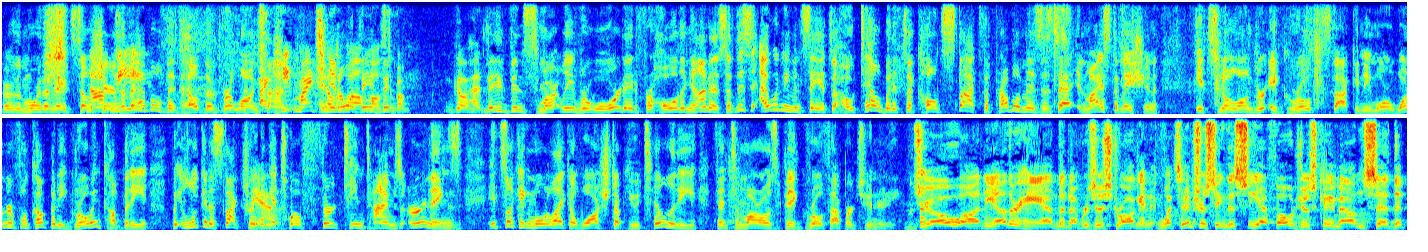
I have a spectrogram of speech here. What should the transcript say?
or more than they'd sell Not shares of. Apple if they've held them for a long time. I keep my And you know children what? well, They've most been- of them. Go ahead. They've been smartly rewarded for holding on to it. So this, I wouldn't even say it's a hotel, but it's a cult stock. The problem is, is that in my estimation, it's no longer a growth stock anymore. Wonderful company, growing company, but you look at a stock trading Yeah. at 12, 13 times earnings, it's looking more like a washed up utility than tomorrow's big growth opportunity. Jo, on the other hand, the numbers are strong. And what's interesting, the CFO just came out and said that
